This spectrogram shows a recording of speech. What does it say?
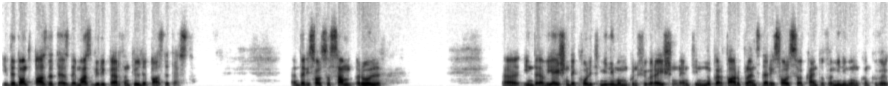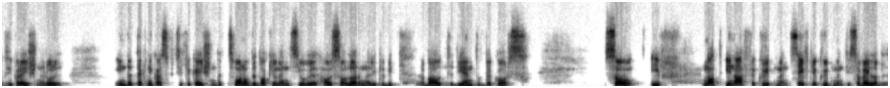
If they don't pass the test, they must be repaired until they pass the test. And there is also some rule uh, in the aviation, they call it minimum configuration. And in nuclear power plants, there is also a kind of a minimum configuration rule in the technical specification. That's one of the documents you will also learn a little bit about at the end of the course. So if not enough equipment, safety equipment is available,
